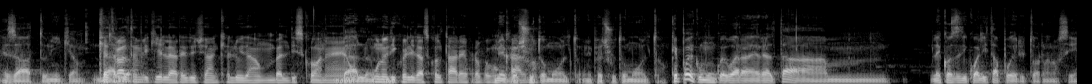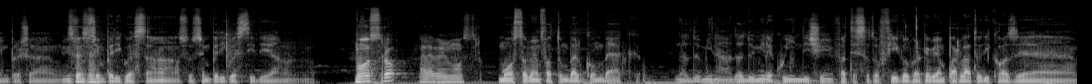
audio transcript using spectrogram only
Esatto, mica. Che bello. tra l'altro MV Killa riduce anche lui da un bel discone, bello. uno di quelli da ascoltare proprio con Mi è calma. piaciuto molto, mi è piaciuto molto. Che poi comunque guarda, in realtà... Mh, le cose di qualità poi ritornano sempre, cioè, io sì, sono, sì. Sempre di questa, sono sempre di quest'idea. Non... Mostro, bella per il mostro. Mostro abbiamo fatto un bel comeback dal, 2000, dal 2015, infatti è stato figo perché abbiamo parlato di cose,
